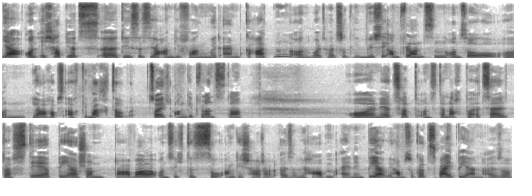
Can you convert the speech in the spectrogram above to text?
ja, und ich habe jetzt äh, dieses Jahr angefangen mit einem Garten und wollte halt so Gemüse anpflanzen und so. Und ja, habe es auch gemacht, habe Zeug angepflanzt da. Und jetzt hat uns der Nachbar erzählt, dass der Bär schon da war und sich das so angeschaut hat. Also wir haben einen Bär. Wir haben sogar zwei Bären. Also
